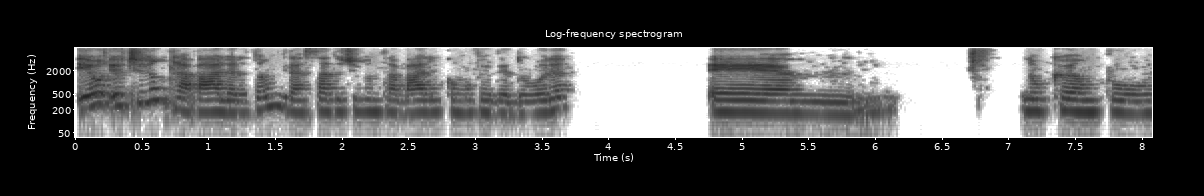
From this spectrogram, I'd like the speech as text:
eu, eu tive um trabalho, era tão engraçado, eu tive um trabalho como vendedora é, no campo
